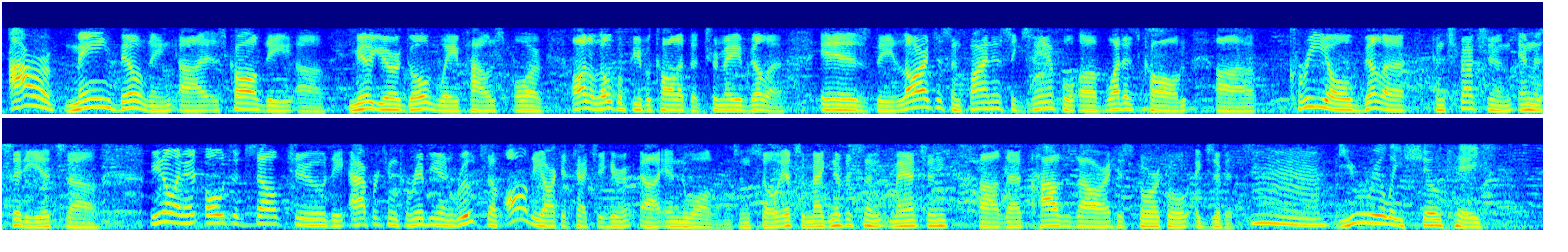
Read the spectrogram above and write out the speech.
our main building uh, is called the uh, Goldthwaite House, or all the local people call it the Treme Villa, is the largest and finest example of what is called uh, Creole villa construction in the city. It's uh, you know, and it owes itself to the African Caribbean roots of all the architecture here uh, in New Orleans. And so it's a magnificent mansion uh, that houses our historical exhibits. Mm. You really showcase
